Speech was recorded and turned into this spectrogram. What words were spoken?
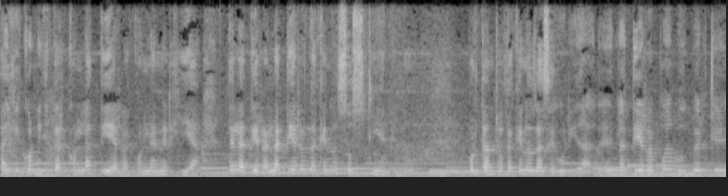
hay que conectar con la tierra, con la energía de la tierra. La tierra es la que nos sostiene, ¿no? Por tanto, es la que nos da seguridad. En la tierra podemos ver que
